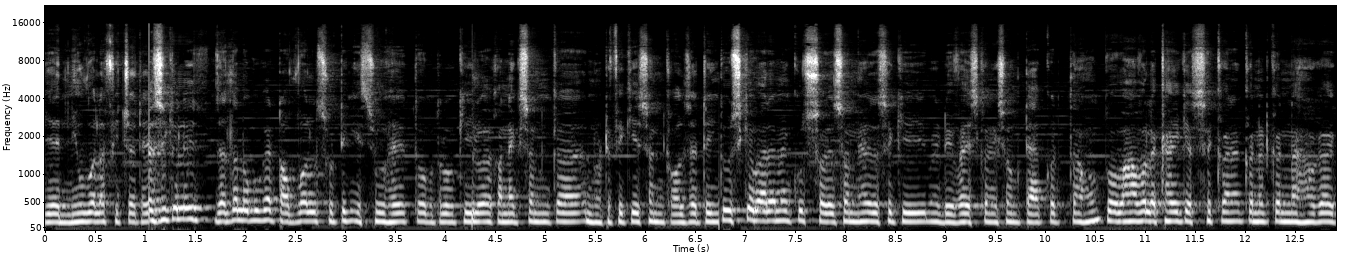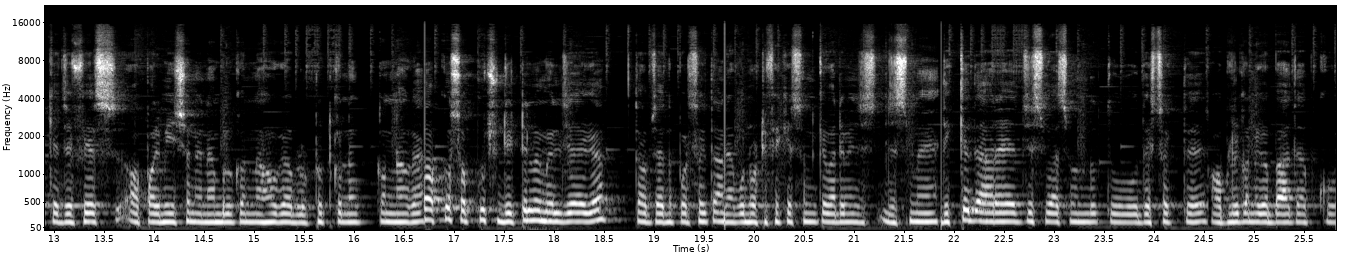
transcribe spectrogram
ये न्यू वाला फीचर है। बेसिकली ज़्यादा लोगों का टॉप वाल शूटिंग इशू है तो मतलब कि कनेक्शन का नोटिफिकेशन कॉल सेटिंग तो उसके बारे में कुछ सोल्यूशन है, जैसे कि मैं डिवाइस कनेक्शन टैप करता हूँ। तो वहाँ वो लिखा है कैसे कनेक्ट करना होगा क्या जीपीएस और परमिशन एनेबल करना होगा ब्लूटूथ ब्लूटूथ कनेक्ट करना होगा। तो आपको सब कुछ डिटेल में मिल जाएगा। तो आप ज़्यादा पढ़ सकते हैं। आपको नोटिफिकेशन के बारे में जिस, जिसमें दिक्कत आ रहा है जिस वॉच में तो देख सकते हैं। अपडेट करने के बाद आपको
